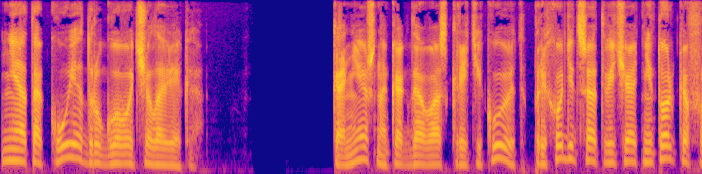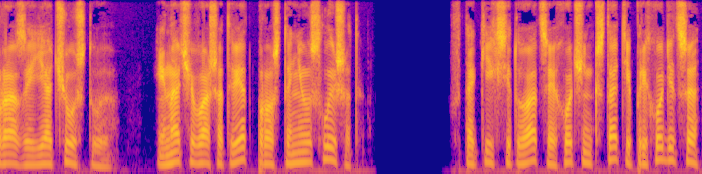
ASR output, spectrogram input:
не атакуя другого человека. Конечно, когда вас критикуют, приходится отвечать не только фразой «я чувствую», иначе ваш ответ просто не услышат. В таких ситуациях очень кстати приходится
